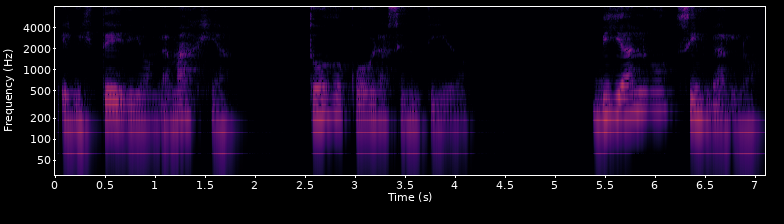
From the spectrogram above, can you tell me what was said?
el misterio, la magia, todo cobra sentido. Vi algo sin verlo.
